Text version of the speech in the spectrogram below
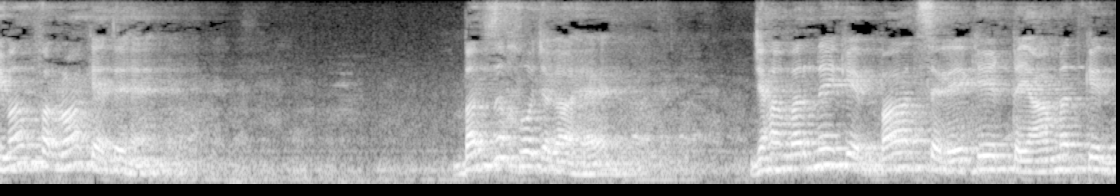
امام فرا کہتے ہیں، برزخ وہ جگہ ہے جہاں مرنے کے بعد سے لے کے قیامت کے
